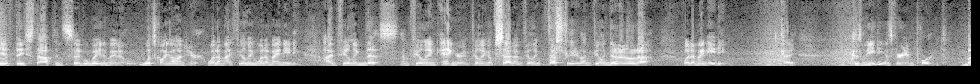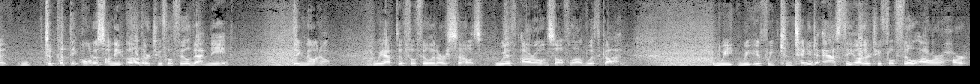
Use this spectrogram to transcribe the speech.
If they stopped and said, well, wait a minute, what's going on here? What am I feeling? What am I needing? I'm feeling this. I'm feeling anger. I'm feeling upset. I'm feeling frustrated. I'm feeling da da da da. What am I needing? Okay? Because needing is very important. But to put the onus on the other to fulfill that need, big no-no. We have to fulfill it ourselves with our own self-love with God. We, we, if we continue to ask the other to fulfill our heart,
